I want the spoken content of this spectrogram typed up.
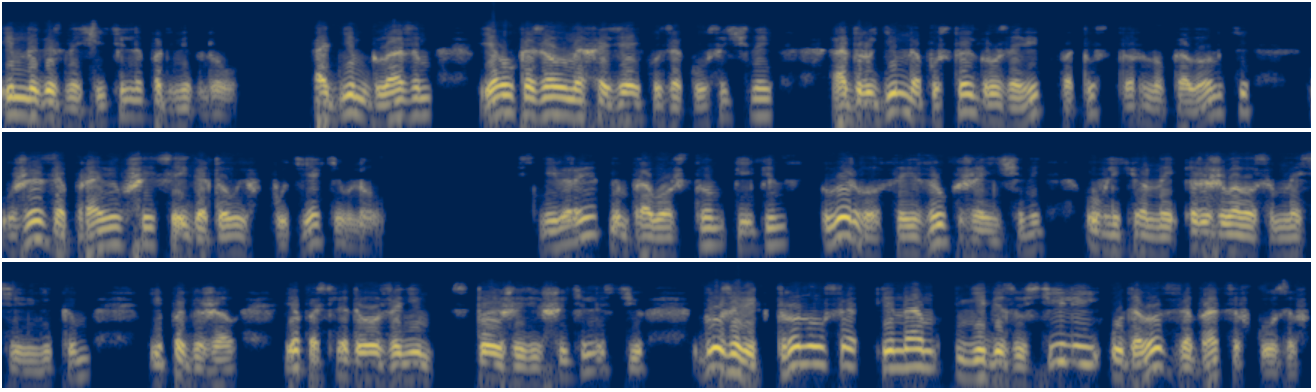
и многозначительно подмигнул. Одним глазом я указал на хозяйку закусочной, а другим на пустой грузовик по ту сторону колонки, уже заправившийся и готовый в путь. Я кивнул. С невероятным проворством Пиппинс вырвался из рук женщины, увлеченной рыжеволосым насильником, и побежал. Я последовал за ним с той же решительностью. Грузовик тронулся, и нам, не без усилий, удалось забраться в кузов.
